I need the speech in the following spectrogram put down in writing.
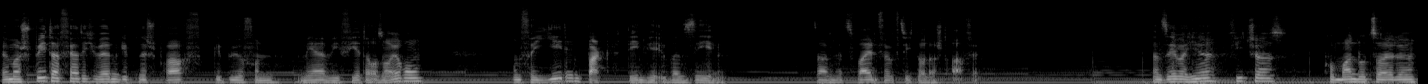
Wenn wir später fertig werden, gibt es eine Sprachgebühr von mehr wie 4000 Euro. Und für jeden Bug, den wir übersehen, zahlen wir 52 Dollar Strafe. Dann sehen wir hier Features, Kommandozeile,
